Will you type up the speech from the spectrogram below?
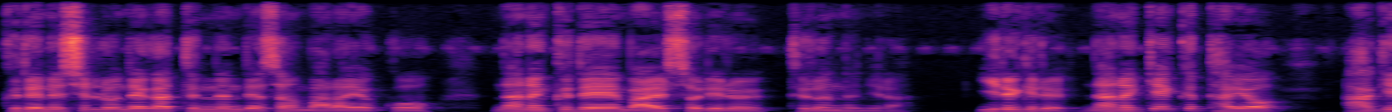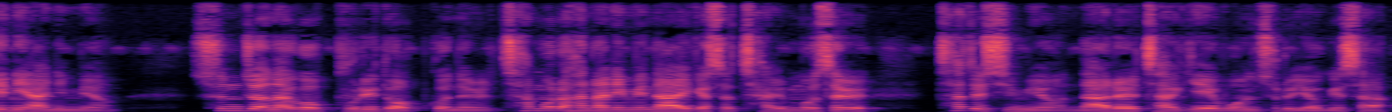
그대는 실로 내가 듣는 데서 말하였고 나는 그대의 말소리를 들었느니라. 이르기를 나는 깨끗하여 악인이 아니며 순전하고 불의도 없거늘 참으로 하나님이 나에게서 잘못을 찾으시며 나를 자기의 원수로 여기사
